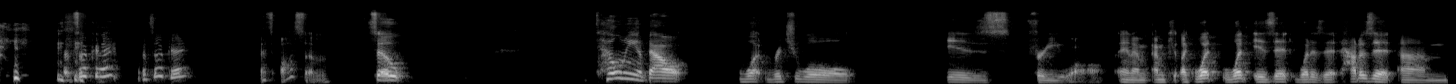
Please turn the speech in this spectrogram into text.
that's okay. That's okay. That's awesome. So tell me about what ritual is for you all. And I'm, I'm like, what, what is it? What is it? How does it um,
